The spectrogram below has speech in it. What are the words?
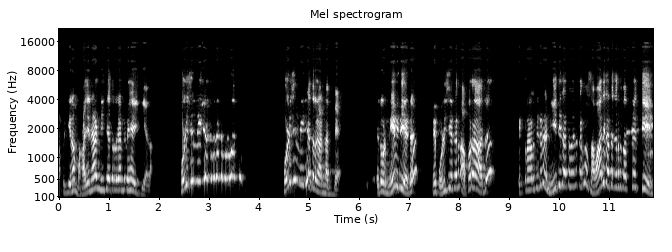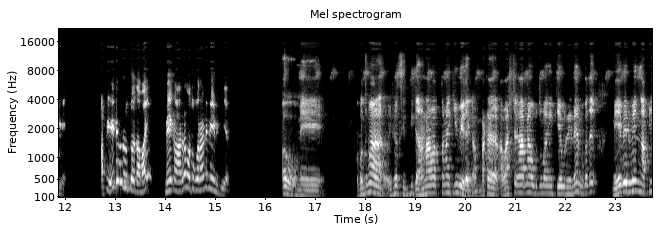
අපි කියන මහජනයාට නීතිය අතර ගන්න බැහැයි කියලා. පොලිසිය නීතිය අතර ගන්න පුළුවන්ද? පොලිසිය නීතිය අතර ගන්නත් බෑ එතකොට මේ විදිහට මේ පොලිසිය කරන අපරාධ එක්තරා විදිහකට නීතිගත වෙන කරලා සමාජගත කරන තත්ත්වයක් තියෙන්නේ. අපි ඒට විරුද්ධව තමයි මේ කාරණා මතු කරන්නේ මේ විදිහට. ඔව් මේ ඔබතුමා සිද්ධි ගණනාවක් තමයි කිව්වේ දැන් මට අවශ්‍ය කාරණා ඔබතුමාගෙන් කියවුනේ නෑ මොකද මේ වෙනුවෙන් අපි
